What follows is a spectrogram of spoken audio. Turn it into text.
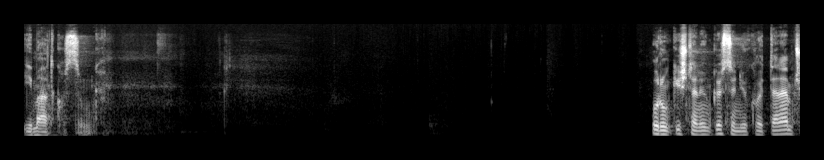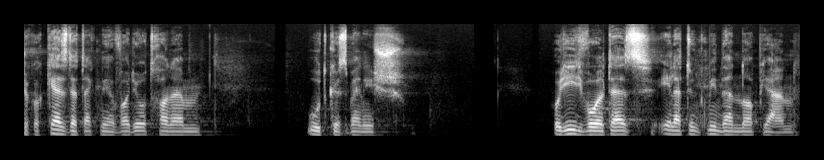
Imádkozzunk! Urunk Istenünk, köszönjük, hogy Te nem csak a kezdeteknél vagy ott, hanem útközben is. Hogy így volt ez életünk minden napján.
